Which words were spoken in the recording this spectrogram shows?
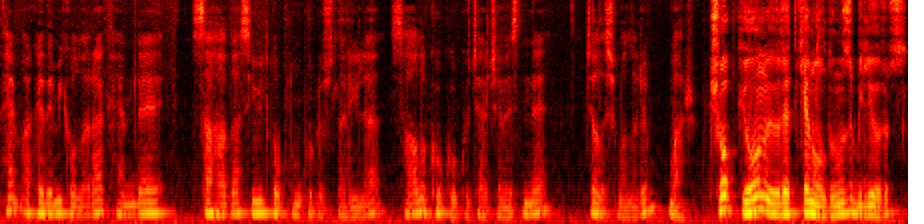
hem akademik olarak hem de sahada sivil toplum kuruluşlarıyla sağlık hukuku çerçevesinde çalışmalarım var. Çok yoğun ve üretken olduğunuzu biliyoruz.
